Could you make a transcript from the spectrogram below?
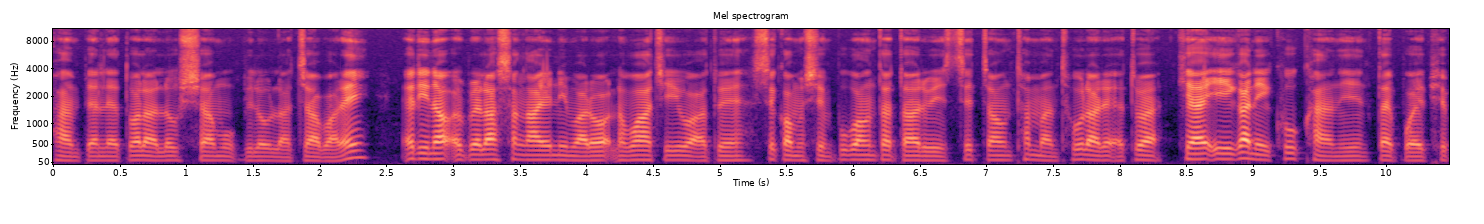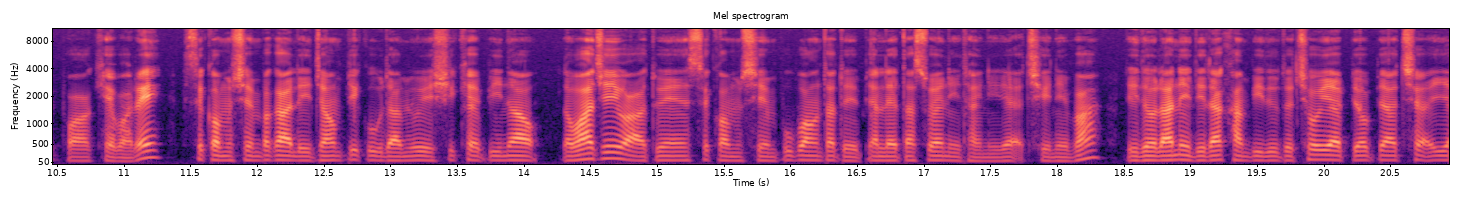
ဖန်ပြန်လည်သွားလာလှုပ်ရှားမှုပြုလုပ်လာကြပါတယ် အဲ့ဒီနောက်ဧပြီလ15ရက်နေ့မှာတော့လဝချေးရွာအတွင်းစစ်ကော်မရှင်ပူးပေါင်းတပ်သားတွေစစ်ကြောင်းထပ်မံထိုးလာတဲ့အတွက် KIA ကနေခုခံရင်းတိုက်ပွဲဖြစ်ပွားခဲ့ပါတယ်စစ်ကော်မရှင်ဘက်ကလေကြောင်းပစ်ကူတာမျိုးတွေရှိခဲ့ပြီးနောက်လဝချေးရွာအတွင်းစစ်ကော်မရှင်ပူးပေါင်းတပ်တွေပြန်လည်တပ်ဆွဲနေထိုင်နေတဲ့အခြေအနေပါလီဒိုလာနေဒေတာခံပြည်သူတချို့ရဲ့ပြောပြချက်အရ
